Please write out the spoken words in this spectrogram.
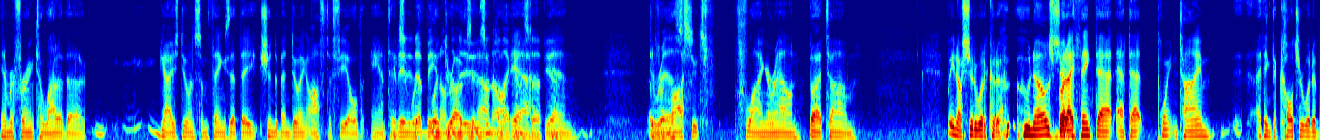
And I'm referring to a lot of the guys doing some things that they shouldn't have been doing off the field antics ended with, up being with on drugs and news and all that kind of stuff, yeah. and different lawsuits f- flying around. But um, but you know, shoulda, woulda, coulda. Who, who knows? Sure. But I think that at that point in time, I think the culture would have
